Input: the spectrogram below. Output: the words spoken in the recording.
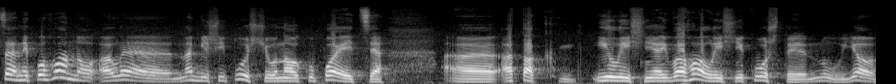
Це непогано, але на більшій площі вона окупається. Е, А так, і лишня і вага, лишні кошти. Ну, я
